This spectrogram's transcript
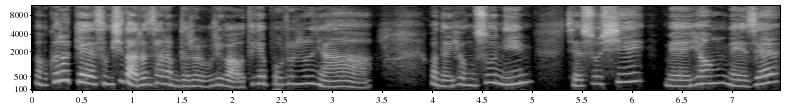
그럼 그렇게 성씨 다른 사람들을 우리가 어떻게 부르느냐. 근데 형수님, 재수씨, 매형, 매제,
